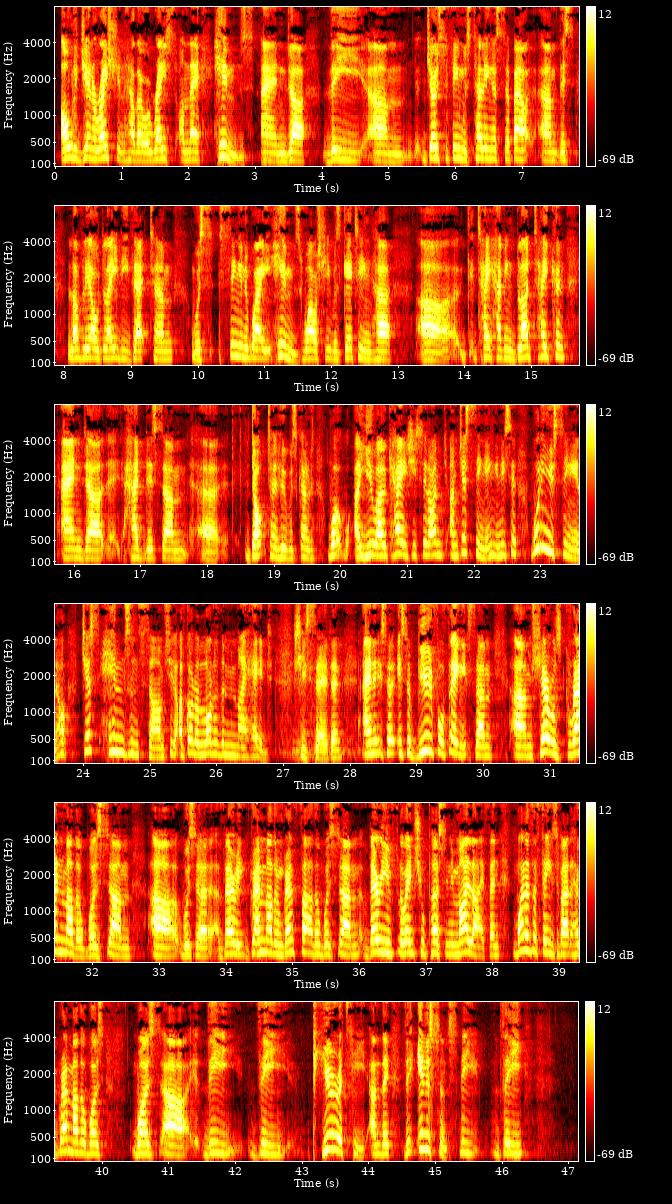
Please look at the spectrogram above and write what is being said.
older generation, how they were raised on their hymns and uh, the um, Josephine was telling us about um, this lovely old lady that um, was singing away hymns while she was getting her uh, ta- having blood taken, and uh, had this um, uh, doctor who was going to, what, are you okay? She said, I'm, I'm just singing. And he said, what are you singing? Oh, just hymns and psalms. She, I've got a lot of them in my head, she said. And, and it's, a, it's a beautiful thing. It's, um, um, Cheryl's grandmother was, um, uh, was a, a, very grandmother and grandfather was um, a very influential person in my life. And one of the things about her grandmother was was uh, the the purity and the the innocence, the the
